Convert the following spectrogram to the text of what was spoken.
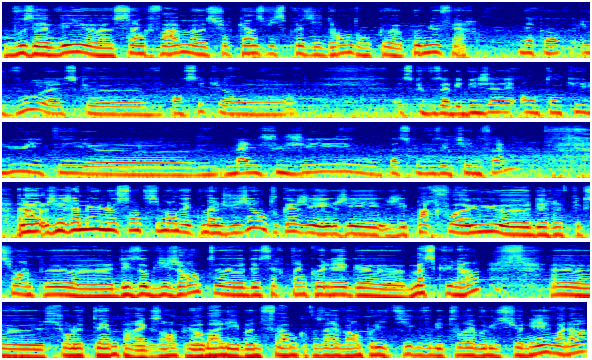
vous avez 5 femmes sur 15 vice-présidents donc peut mieux faire. D'accord. Et vous, est-ce que vous pensez qu'on est-ce que vous avez déjà, en tant qu'élu, été euh, mal jugé ou parce que vous étiez une femme? Alors, j'ai jamais eu le sentiment d'être mal jugée. En tout cas, j'ai parfois eu euh, des réflexions un peu euh, désobligeantes de certains collègues masculins sur le thème, par exemple, oh les bonnes femmes, quand vous arrivez en politique, vous voulez tout révolutionner, voilà.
